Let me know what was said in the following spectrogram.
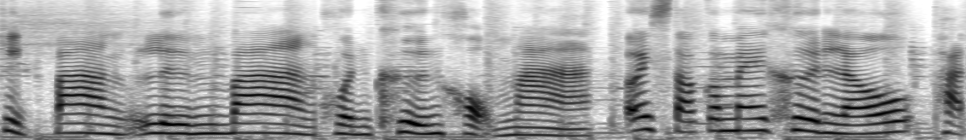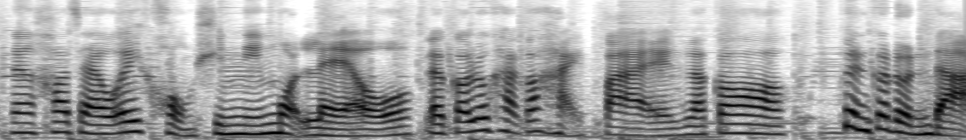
ผิดบ้างลืมบ้าง คนคืนของมา เอ้ยสต็อกก็ไม่คืนแล้วพาร์ทเนอร์เข้าใจว่าเอ้ยของชิ้นนี้หมดแล้ว แล้วก็ลูกค้าก็หายไปแล้วก็เพื่อนก็โดนด่า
